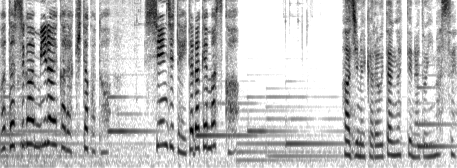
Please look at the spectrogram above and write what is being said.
私が未来から来たこと信じていただけますか？初めから疑ってなどいません。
